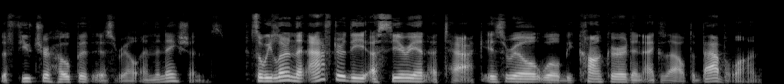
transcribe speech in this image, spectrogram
the future hope of Israel and the nations. So we learn that after the Assyrian attack, Israel will be conquered and exiled to Babylon.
